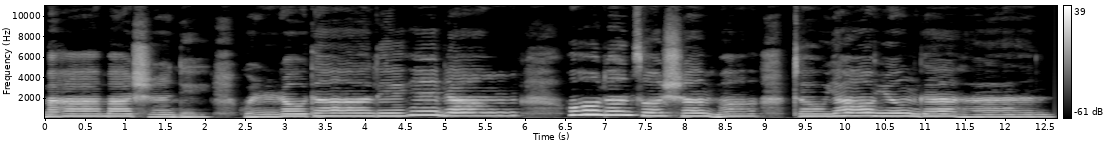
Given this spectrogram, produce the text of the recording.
妈妈是你温柔的力量，无论做什么都要勇敢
